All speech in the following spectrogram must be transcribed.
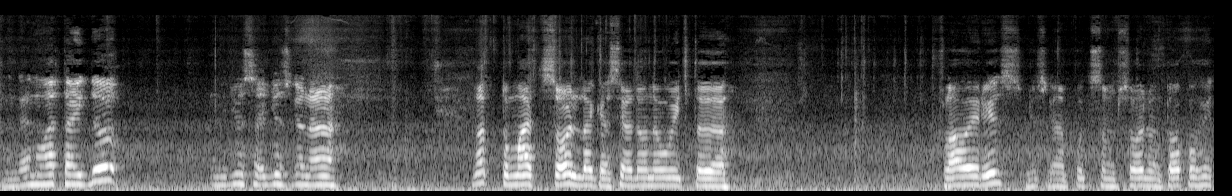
And then what I do, I'm just I just gonna not too much soil like I said I don't know which uh, flower it is. Just gonna put some soil on top of it.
